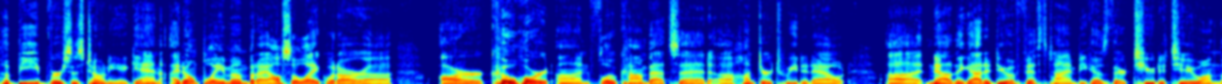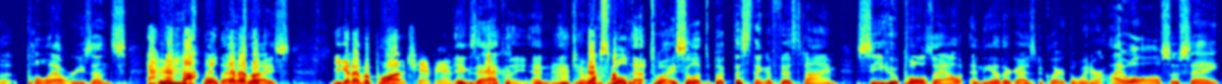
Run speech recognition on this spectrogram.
Habib versus Tony again. I don't blame him, but I also like what our uh, our cohort on Flow Combat said. Uh, Hunter tweeted out, uh, now they got to do a fifth time because they're two to two on the pullout reasons. Khabib pulled out twice. A- you gotta have a pullout champion. Exactly, and, Tony's pulled out twice. So let's book this thing a fifth time, see who pulls out, and the other guys declared the winner. I will also say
